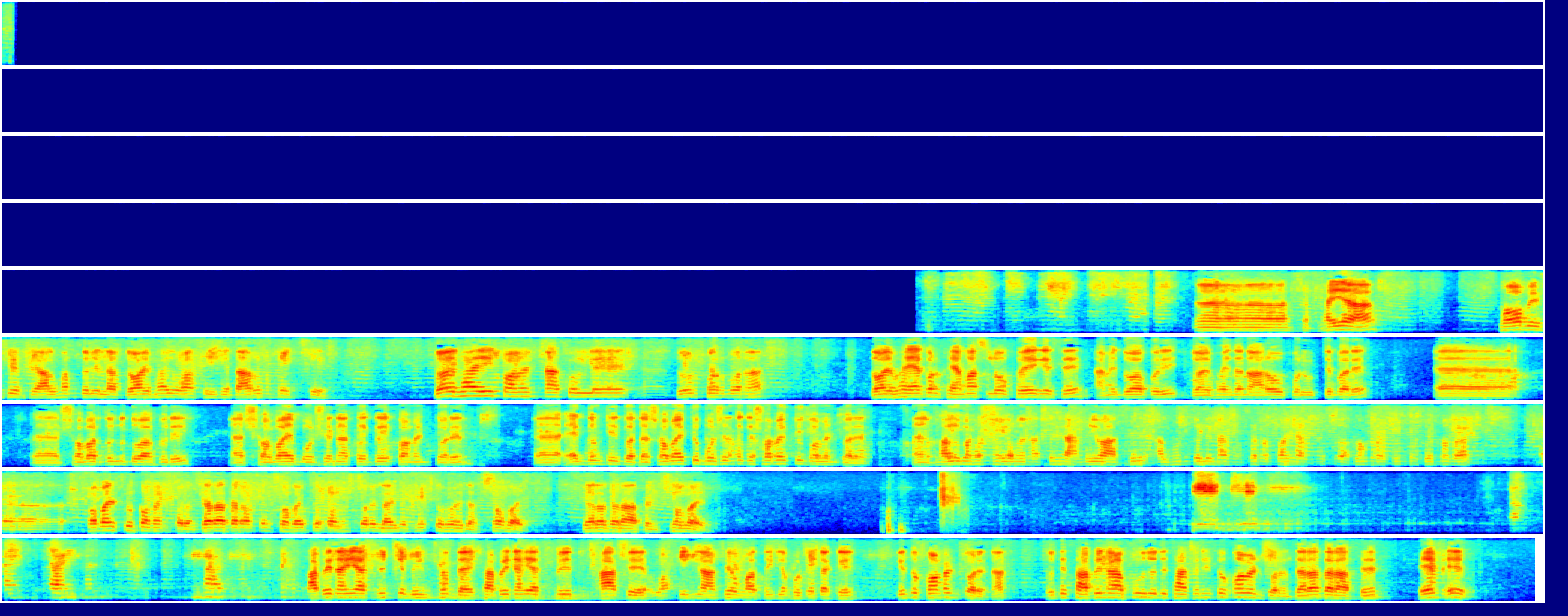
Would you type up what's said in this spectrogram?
ভাইয়া, সব এসেছে, আলহামদুলিল্লাহ। জয় ভাই ওয়াকিংয়ে দারুণ দেখছে। জয় ভাই কমেন্ট না করলে জোর করব না। জয় ভাই, এখন ফেমাস লোক হয়ে গেছে, আমি দোয়া করি। জয় ভাই যেন আরও উপরে উঠতে পারে। সবার জন্য দোয়া করি। সবাই বসে না থেকে কমেন্ট করেন। একদম ঠিক কথা, সবাই একটু বসে থেকে সবাই একটু কমেন্ট করেন। ভালোবাসা সলমান আছে, আমিও আছি। আলহামদুলিল্লাহ মোশারফ ভাই, আপনাকে অসংখ্য অসংখ্য ধন্যবাদ। সবাই একটু কমেন্ট করেন। যারা যারা আছেন, সবাই একটু কমেন্ট করে লাইভে যুক্ত হয়ে যান, সবাই। যারা যারা আছেন, সবাই। সাবিনা সাবিনা ইয়াসমিন আসে ওয়াকিং আসে ওয়াকিং এ বসে থাকে, কিন্তু কমেন্ট করে না। যদি সাবিনা আপু যদি থাকেন একটু কমেন্ট করেন। যারা যারা আছেন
